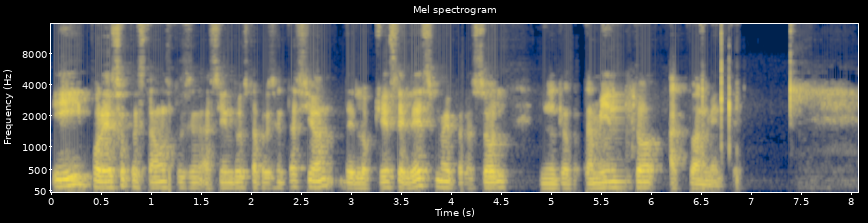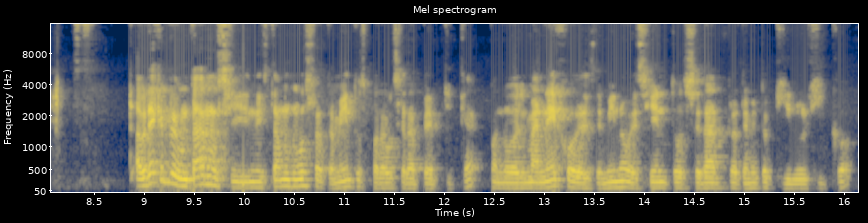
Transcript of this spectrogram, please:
Y por eso pues, estamos haciendo esta presentación de lo que es el esomeprazol en el tratamiento actualmente. Habría que preguntarnos si necesitamos nuevos tratamientos para úlcera péptica, cuando el manejo desde 1900 era tratamiento quirúrgico,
